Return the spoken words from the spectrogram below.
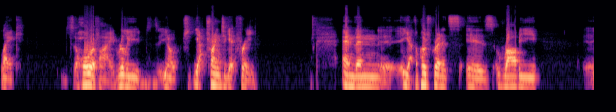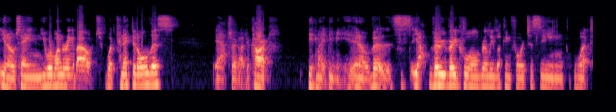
like, horrified, really, you know, yeah, trying to get free. And then, uh, yeah, the post-credits is Robbie, you know, saying, you were wondering about what connected all this? Yeah, sorry about your car it might be me. You know, yeah, very, very cool. Really looking forward to seeing what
